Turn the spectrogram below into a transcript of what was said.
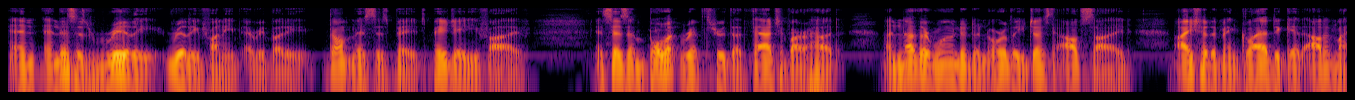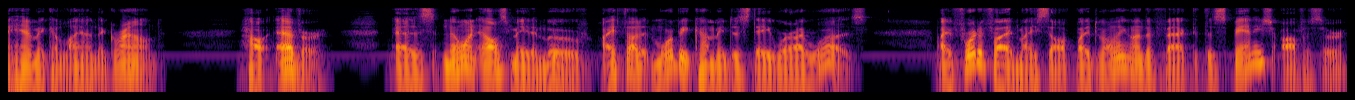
And, and this is really, really funny, everybody. Don't miss this page. Page 85. It says a bullet ripped through the thatch of our hut. Another wounded an orderly just outside. I should have been glad to get out of my hammock and lie on the ground. However, as no one else made a move, I thought it more becoming to stay where I was. I fortified myself by dwelling on the fact that the Spanish officer,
